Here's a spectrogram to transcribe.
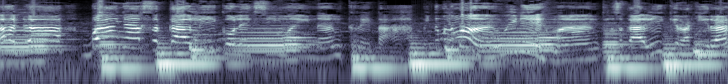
ada banyak sekali koleksi mainan kereta api teman-teman. Widih, mantul sekali. Kira-kira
